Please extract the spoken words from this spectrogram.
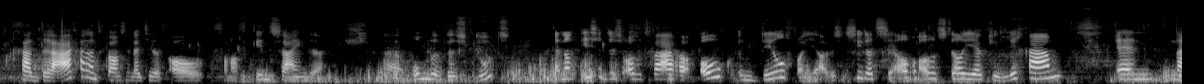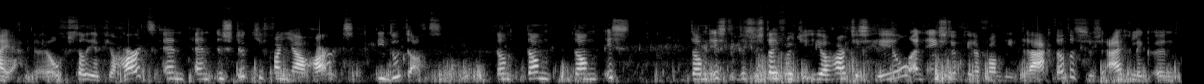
gaat dragen. En het kan zijn dat je dat al vanaf kind zijnde uh, onbewust doet. En dan is het dus als het ware ook een deel van jou. Dus ik zie dat zelf altijd. Stel je hebt je lichaam en nou ja, eh, of stel je hebt je hart en, en een stukje van jouw hart, die doet dat. Dan, dan, dan is dan is het, dus voor dat je, je hart is heel en één stukje daarvan die draagt dat. Dat is dus eigenlijk een,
